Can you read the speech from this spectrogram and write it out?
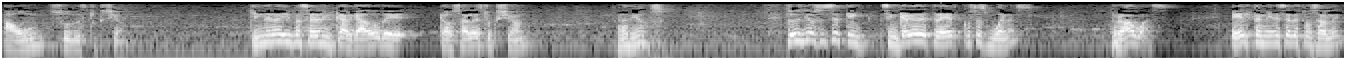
aún su destrucción. ¿Quién era iba a ser el encargado de causar la destrucción? Era Dios. Entonces Dios es el que se encarga de traer cosas buenas, pero aguas. Él también es el responsable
